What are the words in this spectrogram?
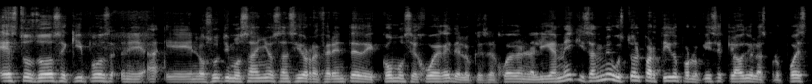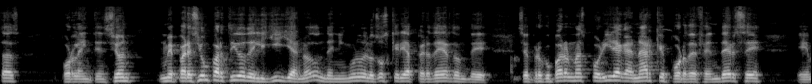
estos dos equipos eh, a- eh, en los últimos años han sido referente de cómo se juega y de lo que se juega en la Liga MX. A mí me gustó el partido por lo que dice Claudio, las propuestas, por la intención. Me pareció un partido de liguilla, ¿no? Donde ninguno de los dos quería perder, donde se preocuparon más por ir a ganar que por defenderse. Eh,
